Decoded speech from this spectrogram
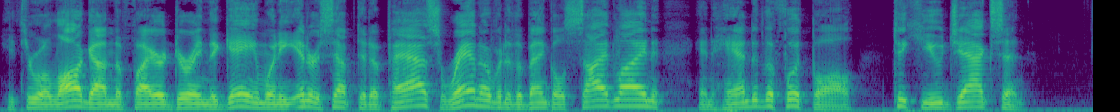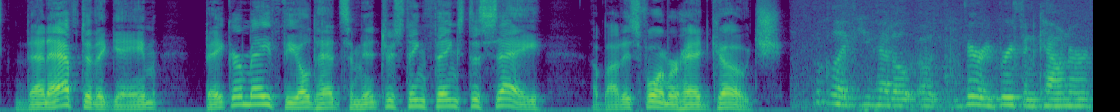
He threw a log on the fire during the game when he intercepted a pass, ran over to the Bengals sideline, and handed the football to Hue Jackson. Then after the game, Baker Mayfield had some interesting things to say about his former head coach. Looked like you had a, a very brief encounter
